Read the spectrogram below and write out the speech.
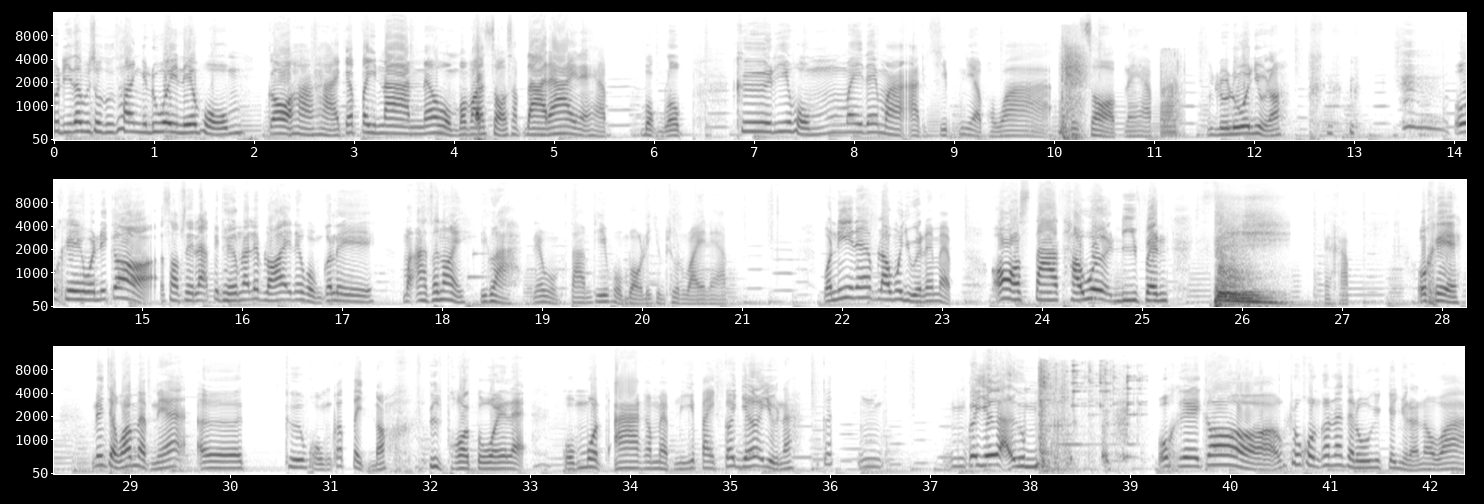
วัสดีท่านผู้ชมทุกท่านกันด้วยเนี่ยผม ก็ห่างหายกันไปนานนะผมประมาณ 2 สัปดาห์ได้นะครับบกลบ คือที่ผมไม่ได้มาอัดคลิปเนี่ย เพราะว่าไปสอบนะครับ รู้ๆกันอยู่เนาะโอเค วันนี้ก็สอบเสร็จแล้วไปเทอมแล้วเรียบร้อยเนี่ยผมก็เลยมาอ่านซะหน่อยดีกว่าเนี่ยผมตามที่ผมบอกในชุมชนไว้นะครับ วันนี้นะครับเรามาอยู่ในแมป All Star Tower Defense 4นะครับโอเค เนื่องจากว่าแมปเนี้ยเออคือผมก็ติดเนาะติดพอตัวแหละ ผมหมดอากับแมปนี้ไปก็เยอะอยู่นะ ก็อืมอืมก็เยอะอะอืมโอเคก็ทุกคนก็น่าจะรู้กันอยู่แล้วเนาะว่า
